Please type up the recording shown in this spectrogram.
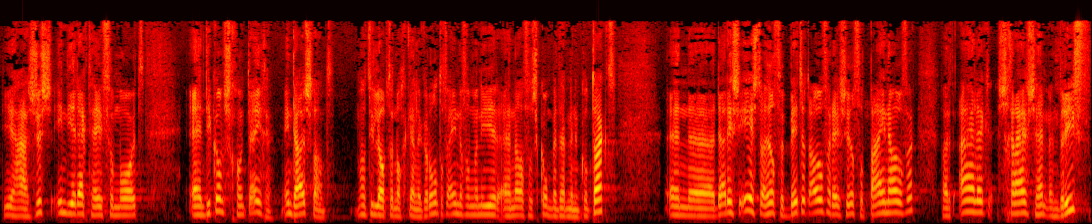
die haar zus indirect heeft vermoord. En die komt ze gewoon tegen in Duitsland. Want die loopt er nog kennelijk rond op een of andere manier. En alvast komt met hem in contact. En uh, daar is ze eerst wel heel verbitterd over, heeft ze heel veel pijn over. Maar uiteindelijk schrijft ze hem een brief.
